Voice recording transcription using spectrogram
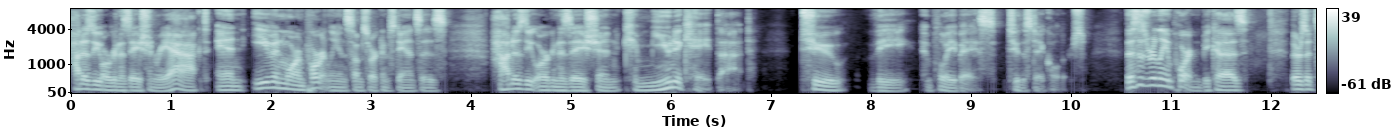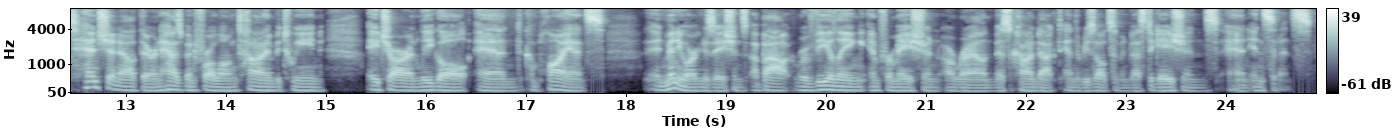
How does the organization react? And even more importantly, in some circumstances, how does the organization communicate that to the employee base, to the stakeholders. This is really important because there's a tension out there and has been for a long time between HR and legal and compliance in many organizations about revealing information around misconduct and the results of investigations and incidents.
